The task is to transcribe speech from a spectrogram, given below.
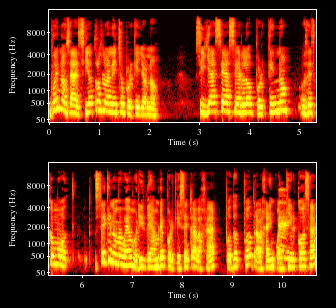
bueno, o sea, si otros lo han hecho, ¿por qué yo no? Si ya sé hacerlo, ¿por qué no? O sea, es como, sé que no me voy a morir de hambre porque sé trabajar, puedo, puedo trabajar en cualquier cosa.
